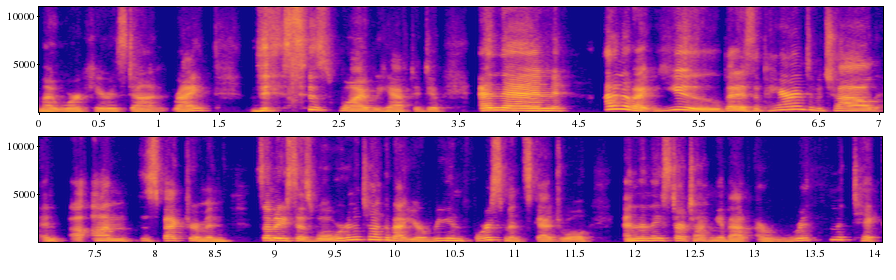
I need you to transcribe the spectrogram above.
my work here is done, right? This is why we have to do. And then I don't know about you, but as a parent of a child and uh, on the spectrum, and somebody says, Well, we're going to talk about your reinforcement schedule. And then they start talking about arithmetic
